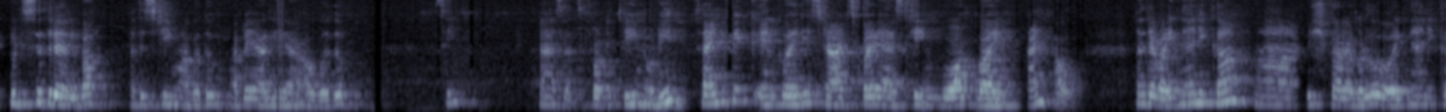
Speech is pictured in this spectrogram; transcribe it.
ಕುದಿಸಿದ್ರೆ ಅಲ್ವಾ ಅದು ಸ್ಟೀಮ್ ಆಗೋದು, ಅಬೆಯಾಗಿ ಆಗೋದು? 43 ನೋಡಿ scientific enquiry starts by asking what why and how ಅಂದರೆ ವೈಜ್ಞಾನಿಕ ಆವಿಷ್ಕಾರಗಳು, ವೈಜ್ಞಾನಿಕ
